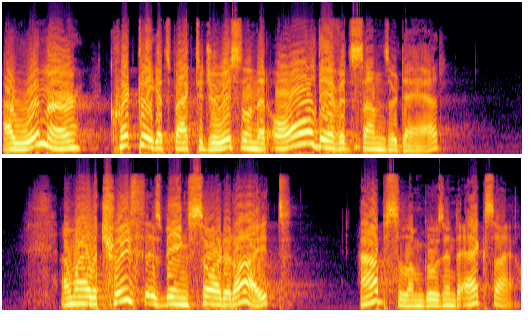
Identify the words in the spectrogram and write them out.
A rumor quickly gets back to Jerusalem that all David's sons are dead. And while the truth is being sorted out, Absalom goes into exile.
